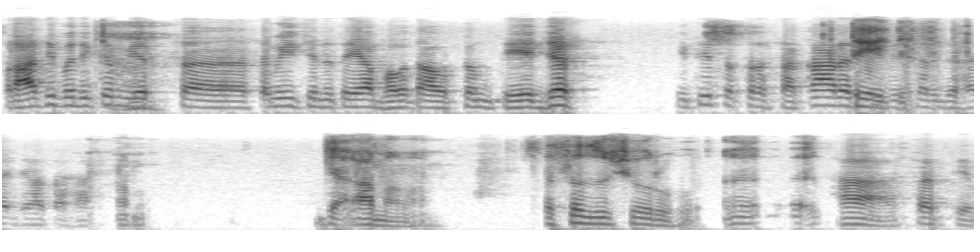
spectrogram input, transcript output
प्रातिपदिकं। यत् समीचीनतया भवता उक्तं तेजस् इति तत्र सकारस्य विसर्गः जातः। आमामां हा सत्यं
